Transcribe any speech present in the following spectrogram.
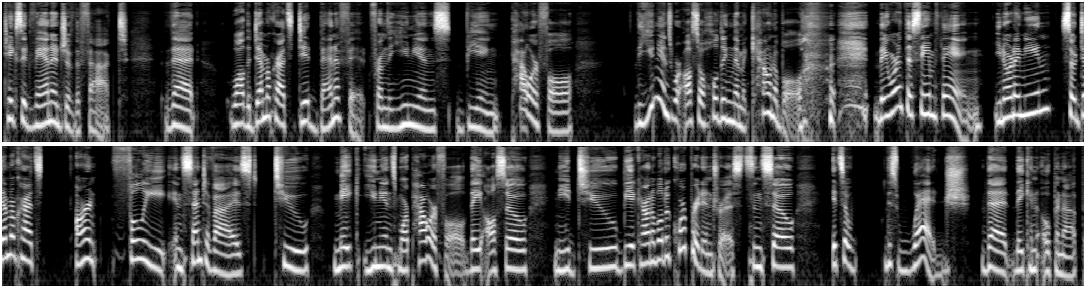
takes advantage of the fact that while the Democrats did benefit from the unions being powerful, the unions were also holding them accountable. they weren't the same thing. You know what I mean? So Democrats aren't fully incentivized to make unions more powerful. They also need to be accountable to corporate interests. And so it's a this wedge that they can open up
